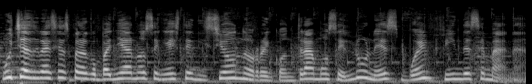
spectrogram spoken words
Muchas gracias por acompañarnos en esta edición. Nos reencontramos el lunes. Buen fin de semana.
